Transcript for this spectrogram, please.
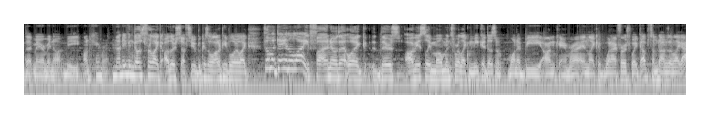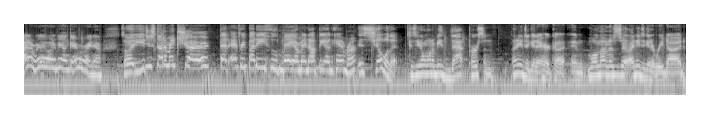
that may or may not be on camera. And that even goes for like other stuff too, because a lot of people are like, film a day in the life. I know that like there's obviously moments where like Mika doesn't want to be on camera, and like when I first wake up, sometimes I'm like, I don't really want to be on camera right now. So uh, you just gotta make sure that everybody who may or may not be on camera is chill with it, because you don't want to be that person. I need to get a haircut, and well, not necessarily. I need to get it re-dyed.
